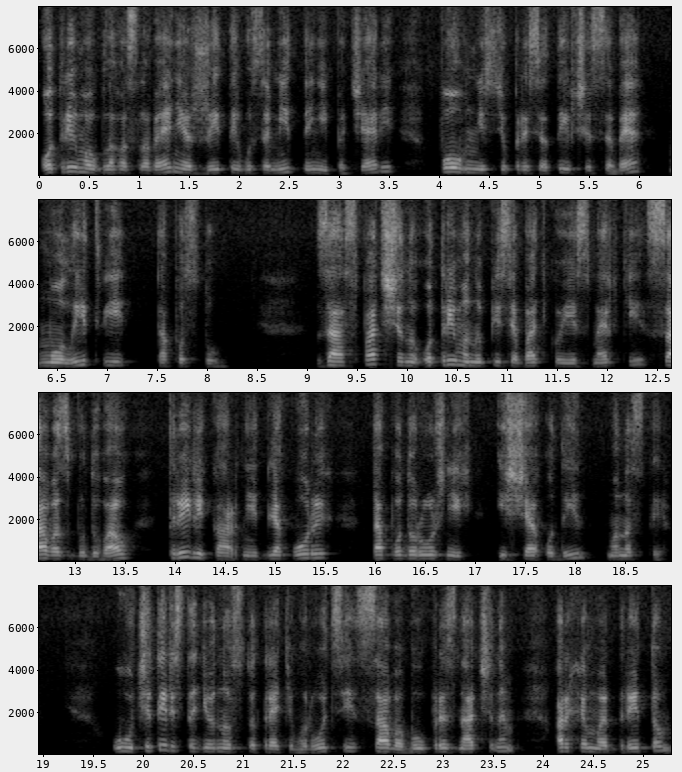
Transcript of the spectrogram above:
отримав благословення жити в усамітненій печері, повністю присвятивши себе молитві та посту. За спадщину, отриману після батькової смерті, Сава збудував три лікарні для хворих та подорожніх і ще один монастир. У 493 році Сава був призначеним архимандритом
